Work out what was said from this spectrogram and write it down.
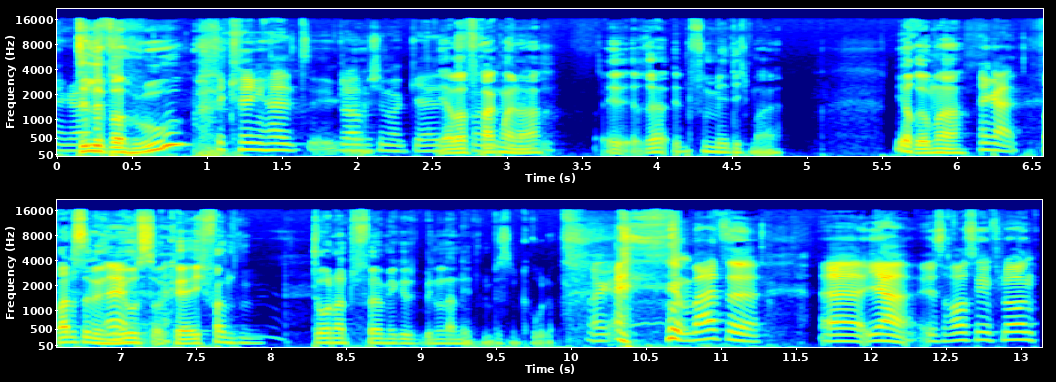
Ja, geil. Deliveroo? Die kriegen halt, glaube ich, immer Geld. Ja, aber frag mal nach. Äh, Informier dich mal. Wie auch immer. Egal. War das in den Äh. News? Okay, ich fand donutförmige Planet ein bisschen cooler. Okay. Warte. Äh, ja, ist rausgeflogen.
